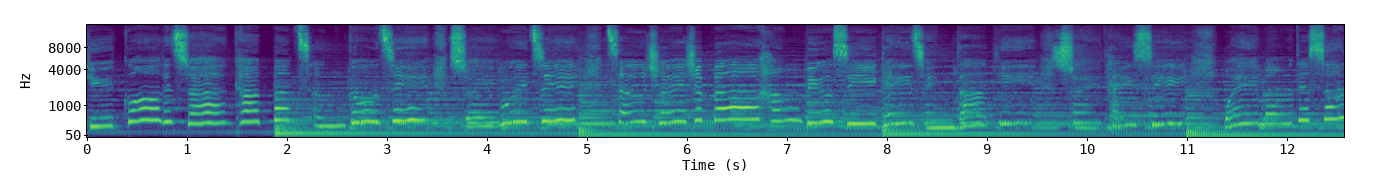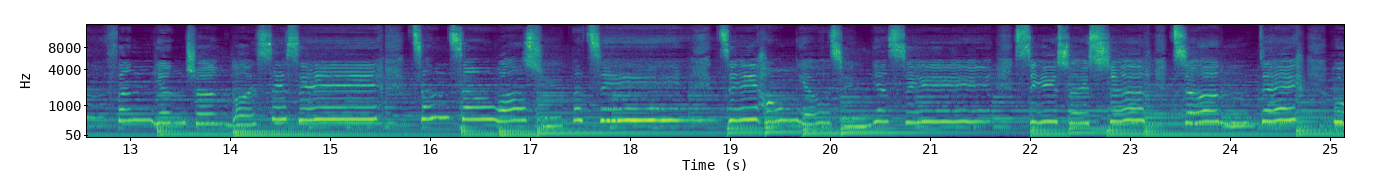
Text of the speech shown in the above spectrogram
如果恋上却不曾告知，谁会知？就随着不肯表示几情达意，谁提示？遗忘的身份印象来试试，真真话殊不知，只恐。友情一史，是谁说真的？缓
